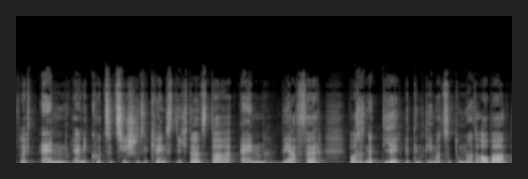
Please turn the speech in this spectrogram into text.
Vielleicht ein, eine kurze Zwischensequenz, die ich da jetzt da einwerfe, was es nicht direkt mit dem Thema zu tun hat, aber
